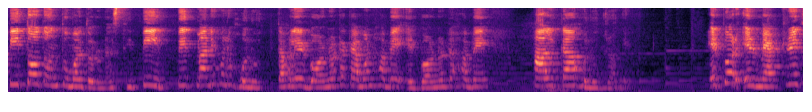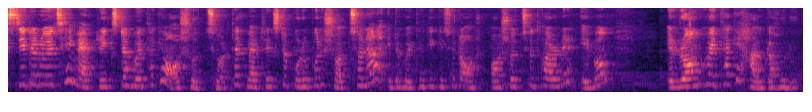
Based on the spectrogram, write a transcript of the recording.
পিত তন্তুময় তরুণাস্থি। পিত পিত মানে হলো হলুদ। তাহলে এর বর্ণটা কেমন হবে? এর বর্ণটা হবে হালকা হলুদ রঙের। এরপর এর ম্যাট্রিক্স যেটা রয়েছে ম্যাট্রিক্সটা হয়ে থাকে অস্বচ্ছ। অর্থাৎ ম্যাট্রিক্সটা পুরোপুরি স্বচ্ছ না, এটা হয়ে থাকে কিছুটা অস্বচ্ছ ধরনের এবং এর রং হয়ে থাকে হালকা হলুদ।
